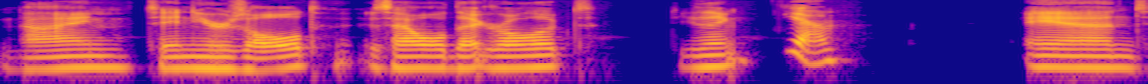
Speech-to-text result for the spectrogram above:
nine, ten years old is how old that girl looked. Do you think? yeah. And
